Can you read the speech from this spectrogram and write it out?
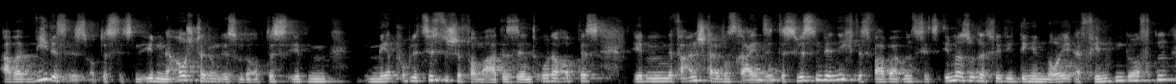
Aber wie das ist, ob das jetzt eben eine Ausstellung ist oder ob das eben mehr publizistische Formate sind oder ob das eben eine Veranstaltungsreihen sind, das wissen wir nicht. Das war bei uns jetzt immer so, dass wir die Dinge neu erfinden durften.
